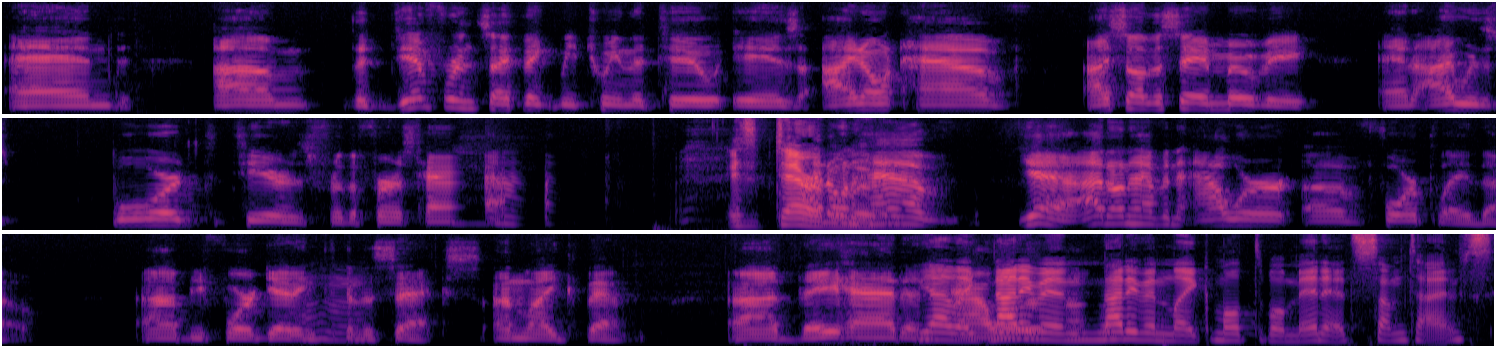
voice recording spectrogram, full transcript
And um, the difference I think between the two is I don't have. I saw the same movie and I was bored to tears for the first half. It's a I terrible don't movie. have. Yeah, I don't have an hour of foreplay though, uh, before getting to the sex. Unlike them, uh, they had an yeah, like hour not even of- not even like multiple minutes sometimes.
